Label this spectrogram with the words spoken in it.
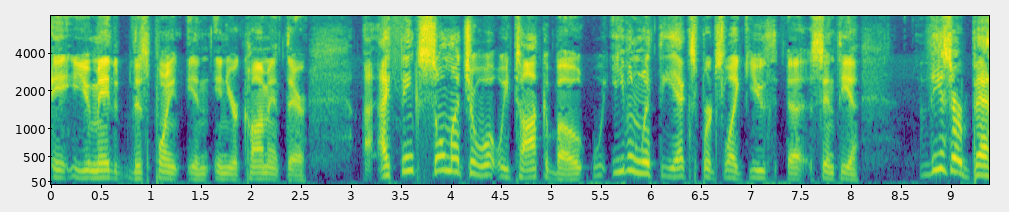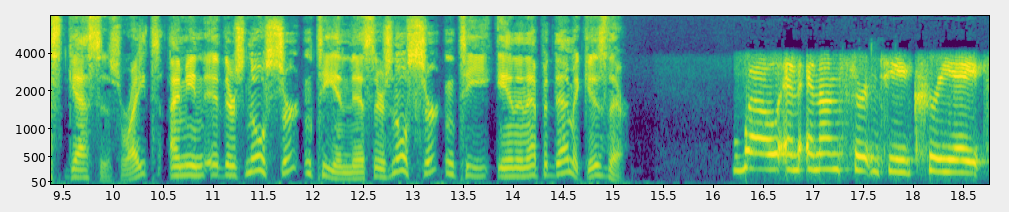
eh, you made this point in, in your comment there. I think so much of what we talk about, even with the experts like you, uh, Cynthia, these are best guesses, right? I mean, eh, there's no certainty in this. There's no certainty in an epidemic, is there? Well, and, and uncertainty creates,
